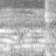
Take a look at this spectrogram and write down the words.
What up,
